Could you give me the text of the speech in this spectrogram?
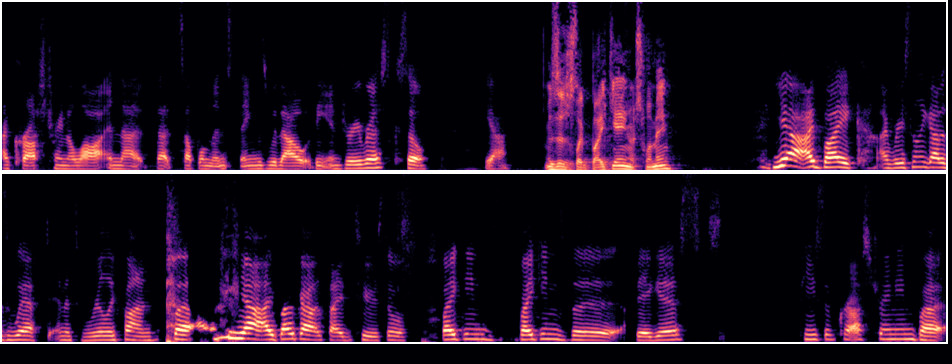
I cross train a lot and that that supplements things without the injury risk. So yeah. Is it just like biking or swimming? Yeah, I bike. I recently got a Zwift and it's really fun. But yeah, I bike outside too. So biking's biking's the biggest piece of cross training, but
